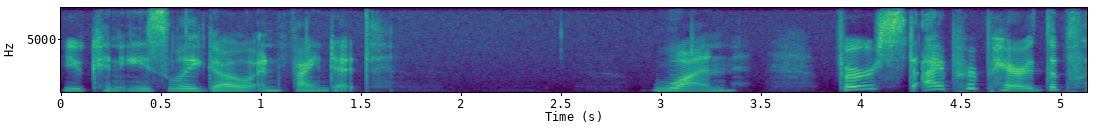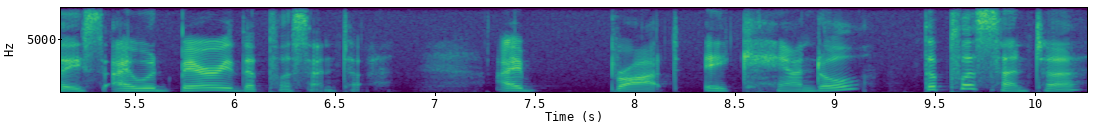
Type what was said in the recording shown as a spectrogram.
you can easily go and find it. 1. First, I prepared the place I would bury the placenta. I brought a candle, the placenta,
